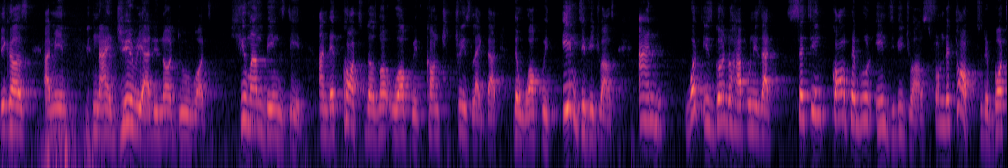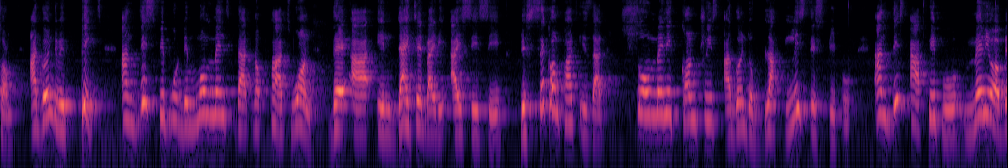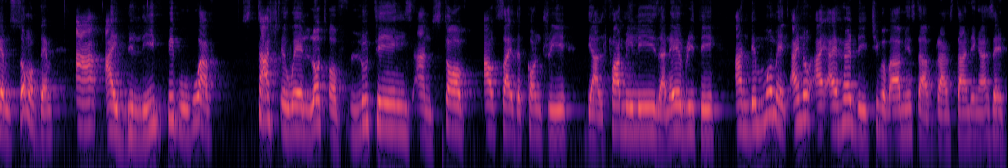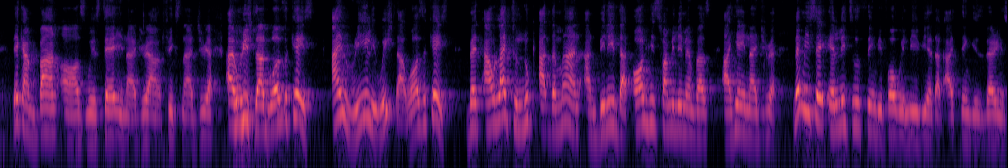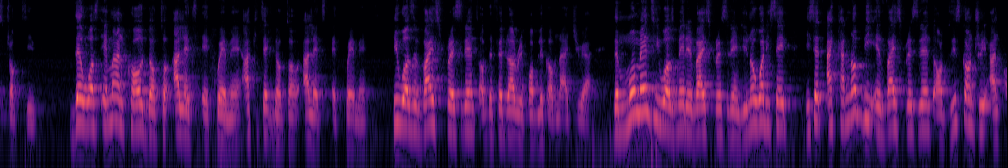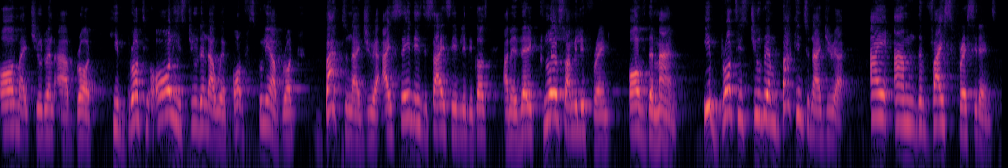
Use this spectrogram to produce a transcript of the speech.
Because, I mean, Nigeria did not do what human beings did. And the court does not work with countries like that, they work with individuals. And what is going to happen is that certain culpable individuals from the top to the bottom are going to be picked. And these people, the moment that, not part one, they are indicted by the ICC. The second part is that so many countries are going to blacklist these people. And these are people, many of them, some of them are, I believe, people who have stashed away a lot of lootings and stuff outside the country, their families and everything. And the moment I know, I, I heard the chief of army staff grandstanding and said they can ban us, we stay in Nigeria and fix Nigeria. I wish that was the case. I really wish that was the case. But I would like to look at the man and believe that all his family members are here in Nigeria. Let me say a little thing before we leave here that I think is very instructive. There was a man called Dr. Alex Ekwueme, architect Dr. Alex Ekwueme. He was a vice president of the Federal Republic of Nigeria. The moment he was made a vice president, you know what he said? He said, I cannot be a vice president of this country and all my children are abroad. He brought all his children that were schooling abroad back to Nigeria. I say this decisively because I'm a very close family friend of the man. He brought his children back into Nigeria. I am the vice president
